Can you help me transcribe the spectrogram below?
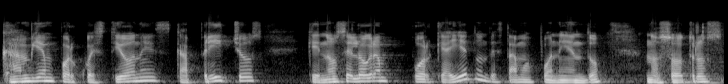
cambien por cuestiones, caprichos que no se logran, porque ahí es donde estamos poniendo nosotros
